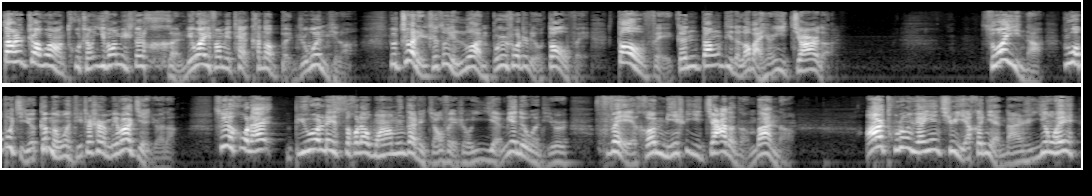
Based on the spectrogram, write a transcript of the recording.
当时赵构想屠城，一方面是他狠，另外一方面他也看到本质问题了。就这里之所以乱，不是说这里有盗匪，盗匪跟当地的老百姓一家的。所以呢，如果不解决根本问题，这事儿没法解决的。所以后来，比如说类似后来王阳明在这剿匪的时候，也面对问题，就是匪和民是一家的，怎么办呢？而屠城原因其实也很简单，是因为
